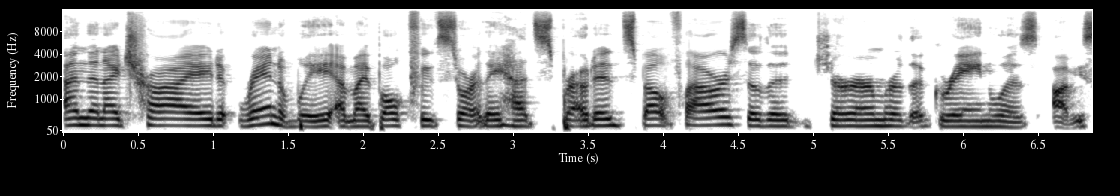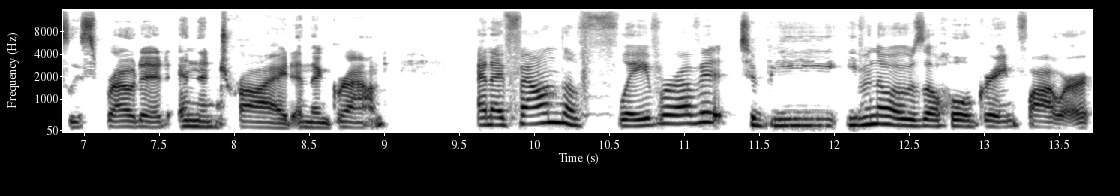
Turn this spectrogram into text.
And then I tried randomly at my bulk food store, they had sprouted spelt flour. So the germ or the grain was obviously sprouted and then dried and then ground. And I found the flavor of it to be, even though it was a whole grain flour,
